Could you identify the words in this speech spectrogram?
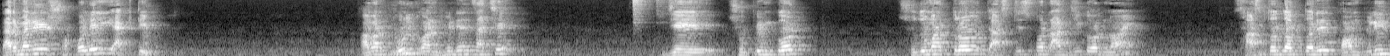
তার মানে সকলেই অ্যাক্টিভ আমার ফুল কনফিডেন্স আছে যে সুপ্রিম কোর্ট শুধুমাত্র জাস্টিস ফর আরজিকর নয়, স্বাস্থ্য দপ্তরের কমপ্লিট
